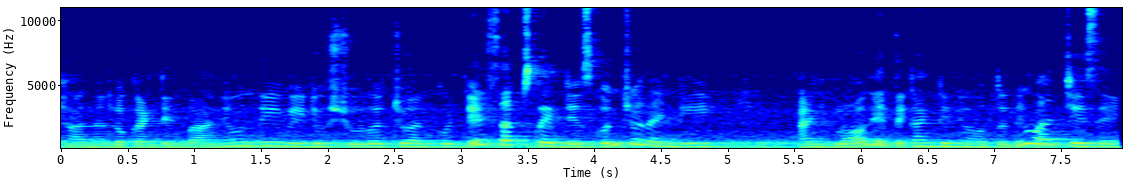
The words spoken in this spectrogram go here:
ఛానల్లో కంటెంట్ బాగానే ఉంది వీడియోస్ చూడొచ్చు అనుకుంటే సబ్స్క్రైబ్ చేసుకొని చూడండి. అండ్ బ్లాగ్ అయితే కంటిన్యూ అవుతుంది వాచ్ చేసేయండి.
